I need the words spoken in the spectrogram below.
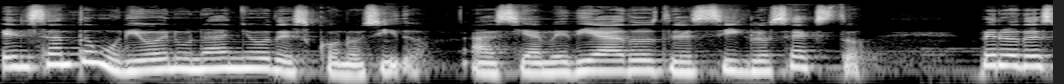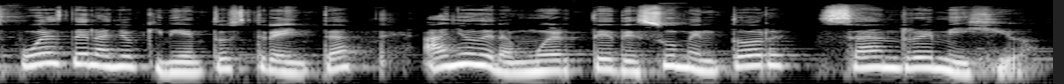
El santo murió en un año desconocido, hacia mediados del siglo VI, pero después del año 530, año de la muerte de su mentor, San Remigio.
